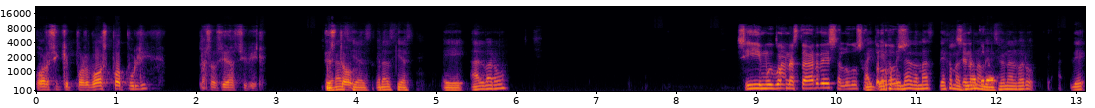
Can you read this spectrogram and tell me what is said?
ahora sí que por voz populi, la sociedad civil. gracias, gracias. Eh, Álvaro. Sí, muy buenas tardes, saludos a todos. Déjame nada más, déjame hacer una mención, Álvaro. De,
